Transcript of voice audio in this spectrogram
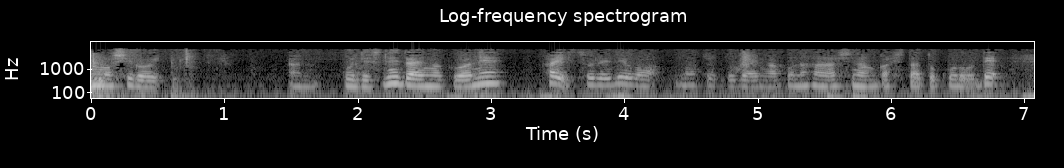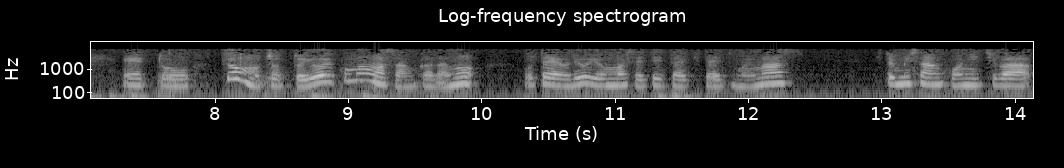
面白いあの子ですね大学はね。はいそれでは、まあ、ちょっと大学の話なんかしたところでえっ、ー、と今日もちょっとよいこママさんからのお便りを読ませていただきたいと思います。ひとみさんこんにちは。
